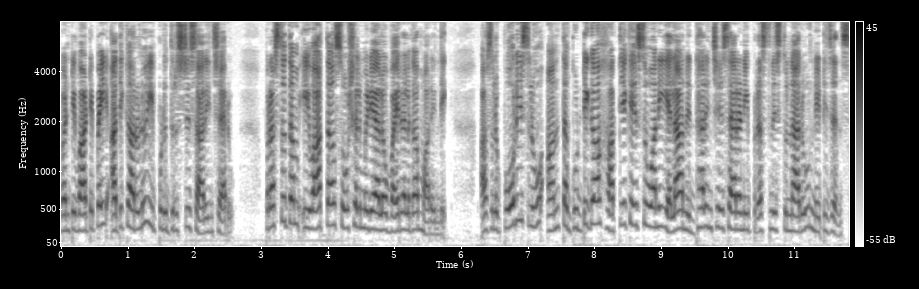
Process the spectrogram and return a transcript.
వంటి వాటిపై అధికారులు ఇప్పుడు దృష్టి సారించారు. ప్రస్తుతం ఈ వార్త సోషల్ మీడియాలో వైరల్గా మారింది. అసలు పోలీసులు అంత గుడ్డిగా హత్య కేసు అని ఎలా నిర్ధారించేశారని ప్రశ్నిస్తున్నారు నెటిజన్స్.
